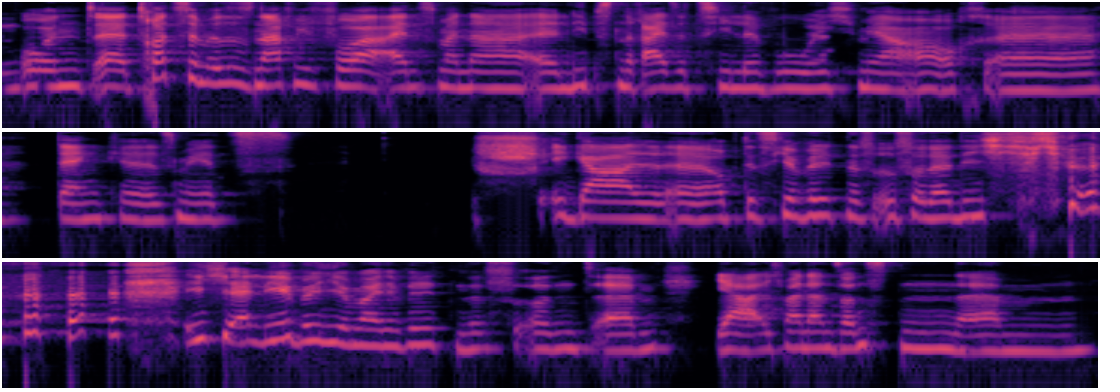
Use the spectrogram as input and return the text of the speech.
Mhm. Und äh, trotzdem ist es nach wie vor eins meiner äh, liebsten Reiseziele, wo ich mir auch äh, denke, ist mir jetzt egal, äh, ob das hier Wildnis ist oder nicht. ich erlebe hier meine Wildnis. Und ähm, ja, ich meine, ansonsten. Ähm,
